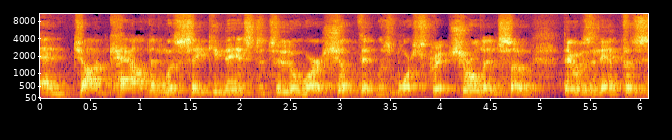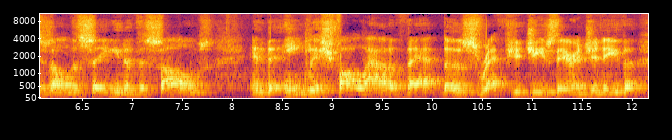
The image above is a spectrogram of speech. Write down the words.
and John Calvin was seeking to institute a worship that was more scriptural, and so there was an emphasis on the singing of the Psalms. And the English fallout of that, those refugees there in Geneva,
